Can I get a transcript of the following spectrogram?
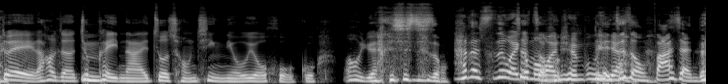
对，然后呢就可以拿来做重庆牛油火锅。哦，原来是这种，他的思维跟我们完全不一样。这种发展的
